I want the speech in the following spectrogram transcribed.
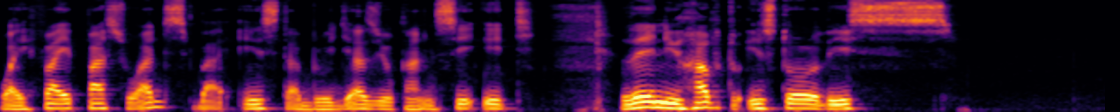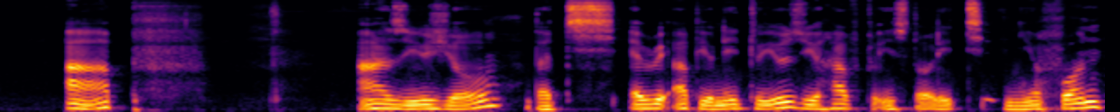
Wi-Fi passwords by Instabridge as you can see it. Then you have to install this app as usual that every app you need to use you have to install it in your phone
